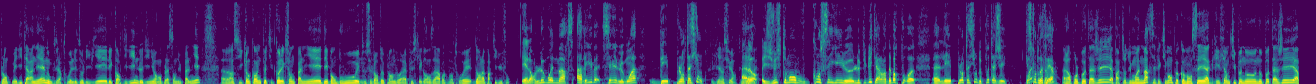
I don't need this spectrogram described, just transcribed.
plantes méditerranéennes. Donc vous allez retrouver les oliviers, les cordylines, le digne remplaçant du palmier, euh, ainsi qu'encore une petite collection de palmiers, des bambous et Mhm. tout ce genre de plantes. Voilà plus les grands arbres que vous retrouvez dans la partie du fond. Et alors le mois de mars arrive, c'est le mois des plantations. Bien sûr. Tout à alors fait. justement, vous conseillez le, le public. Alors d'abord pour euh, euh, les plantations de potager. Qu'est-ce Ouais, qu'on doit faire. Alors pour le potager, à partir du mois de mars, effectivement, on peut commencer à griffer un petit peu nos, nos potagers, à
